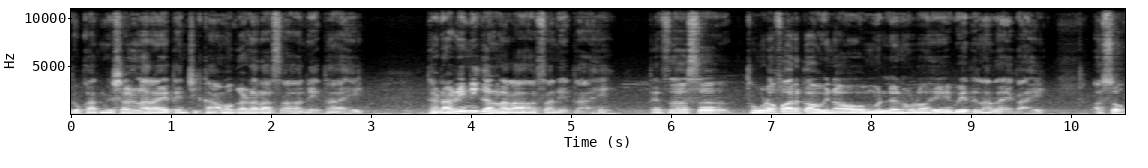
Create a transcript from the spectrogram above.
लोकात मिसळणारा आहे त्यांची कामं करणारा असा हा नेता आहे. धडाडीनी करणारा हा असा नेता आहे. त्याचं असं थोडंफार का होईना अवमूल्यन होणं हे वेदनादायक आहे. असो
